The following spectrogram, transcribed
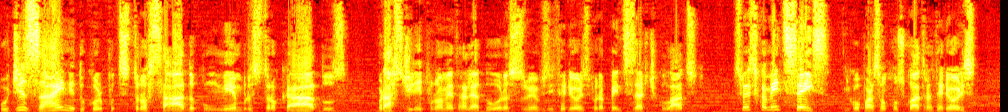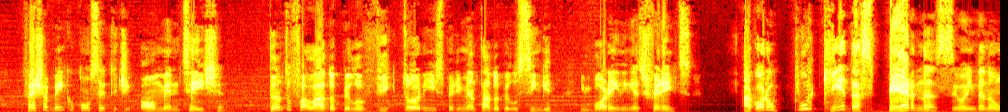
O design do corpo destroçado, com membros trocados, braço direito por uma metralhadora, seus membros inferiores por apêndices articulados, especificamente seis, em comparação com os quatro anteriores. Fecha bem com o conceito de augmentation, tanto falado pelo Victor e experimentado pelo Singed, embora em linhas diferentes. Agora, o porquê das pernas eu ainda não,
